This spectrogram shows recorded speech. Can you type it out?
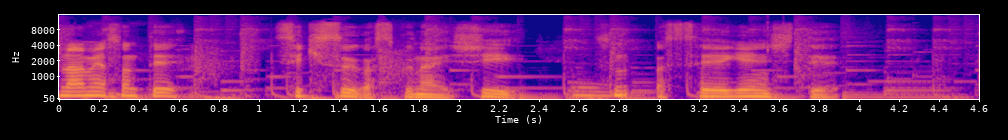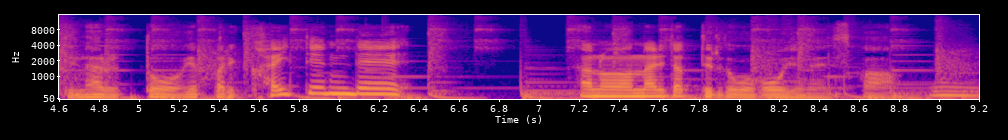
ラーメン屋さんって席数が少ないし、制限してってなると、やっぱり回転であの成り立ってるところが多いじゃないですか。うん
